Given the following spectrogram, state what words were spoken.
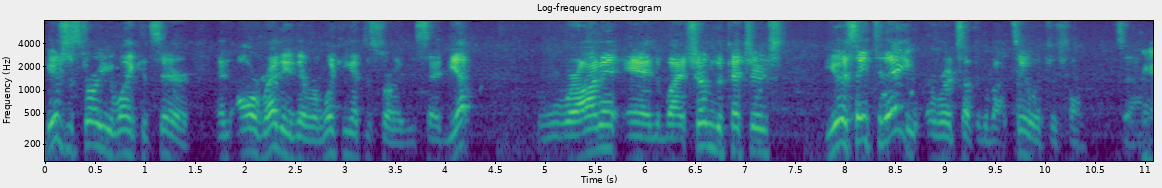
here's the story you want to consider. And already they were looking at the story. They said, yep, we're on it. And when I showed them the pictures, USA Today wrote something about too, which was fun. So. Yeah.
